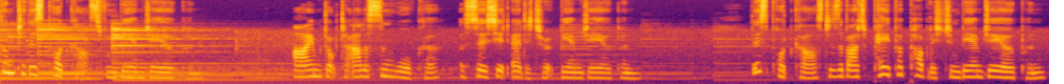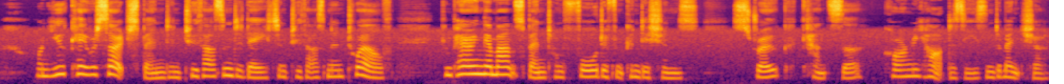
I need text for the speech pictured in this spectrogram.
Welcome to this podcast from BMJ Open. I'm Dr. Alison Walker, Associate Editor at BMJ Open. This podcast is about a paper published in BMJ Open on UK research spend in 2008 and 2012, comparing the amount spent on four different conditions stroke, cancer, coronary heart disease, and dementia.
